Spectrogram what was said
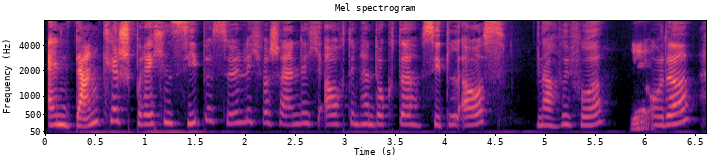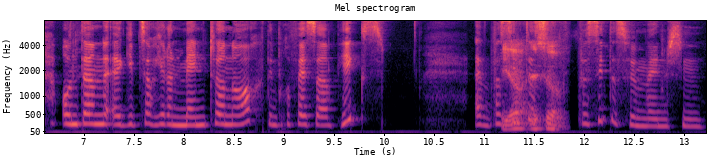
Ein Danke sprechen Sie persönlich wahrscheinlich auch dem Herrn Dr. Sittel aus, nach wie vor, ja. oder? Und dann äh, gibt es auch Ihren Mentor noch, den Professor Hicks. Äh, was, ja, sind das, also, was sind das für Menschen?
